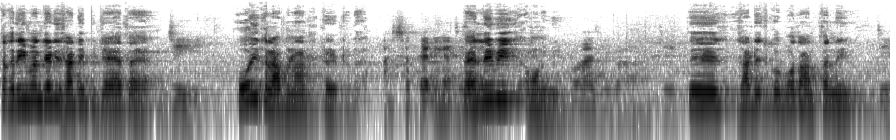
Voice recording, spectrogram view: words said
ਤਕਰੀਬਨ ਜਿਹੜੀ ਸਾਡੀ ਪੰਚਾਇਤ ਹੈ ਜੀ। ਹੀ ਕਲੱਬ ਨਾਲ ਰਿਲੇਟਡ ਹੈ। ਅੱਛਾ ਪਹਿਲੀਆਂ ਚ ਪਹਿਲੇ ਵੀ ਹੁਣ ਵੀ। ਵਾਹ ਜੀ ਵਾਹ। ਜੀ। ਤੇ ਸਾਡੇ 'ਚ ਕੋਈ ਬਹੁਤਾ ਅੰਤਰ ਨਹੀਂ। ਜੀ।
